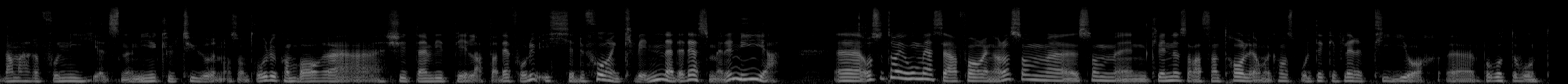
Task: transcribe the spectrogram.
denne her fornyelsen og nye kulturen og sånn, tror du kan bare skyte en hvit pil etter. Det får du ikke. Du får en kvinne. Det er det som er det nye. Eh, og så tar jo hun med seg erfaringer da, som, eh, som en kvinne som har vært sentral i amerikansk politikk i flere tiår, eh, på godt og vondt.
